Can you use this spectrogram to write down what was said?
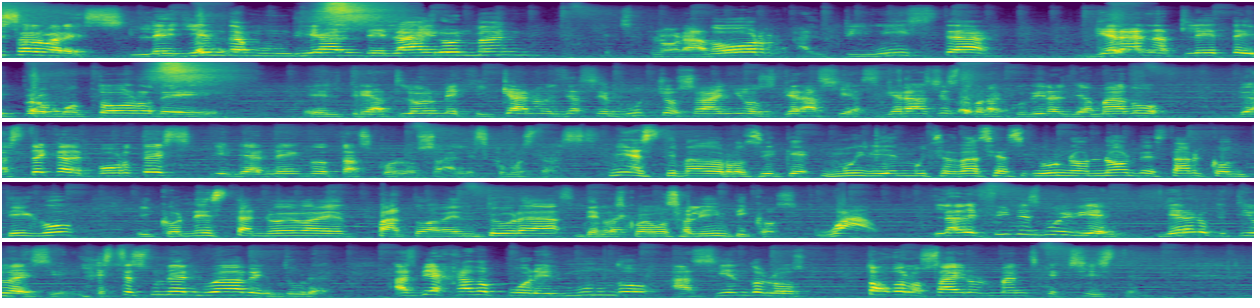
Luis Álvarez, leyenda mundial del Ironman, explorador, alpinista, gran atleta y promotor de el triatlón mexicano desde hace muchos años. Gracias, gracias por acudir al llamado de Azteca Deportes y de anécdotas colosales. ¿Cómo estás? Mi estimado Rosique, muy bien, muchas gracias y un honor de estar contigo y con esta nueva patoaventura de los Juegos Olímpicos. ¡Wow! La defines muy bien y era lo que te iba a decir. Esta es una nueva aventura. Has viajado por el mundo haciendo todos los Ironmans que existen.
